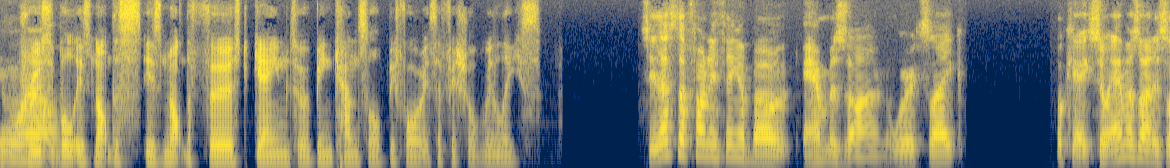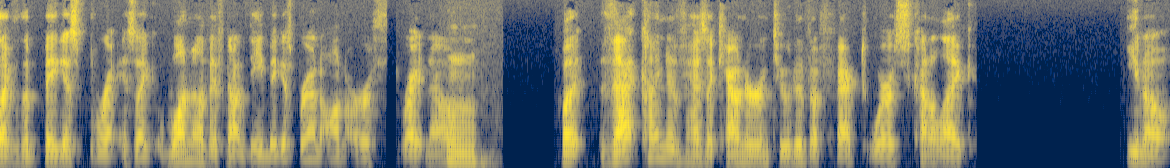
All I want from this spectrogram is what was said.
Wow. Crucible is not the is not the first game to have been cancelled before its official release. See, that's the funny thing about Amazon, where it's like okay, so Amazon is like the biggest brand. Is like one of, if not the biggest brand on earth right now. Hmm. But that kind of has a counterintuitive effect where it's kind of like, you know,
